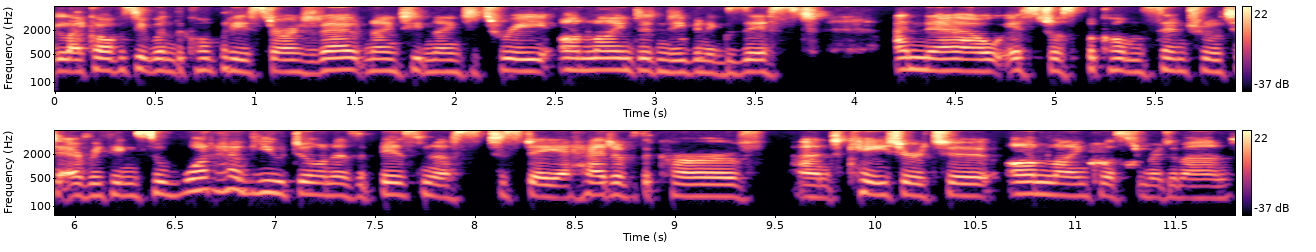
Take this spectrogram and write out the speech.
like obviously when the company started out 1993 online didn't even exist and now it's just become central to everything. So what have you done as a business to stay ahead of the curve and cater to online customer demand?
